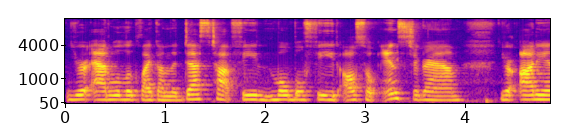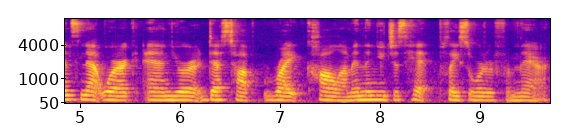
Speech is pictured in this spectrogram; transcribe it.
your ad will look like on the desktop feed, mobile feed, also Instagram, your audience network, and your desktop right column. And then you just hit place order from there.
